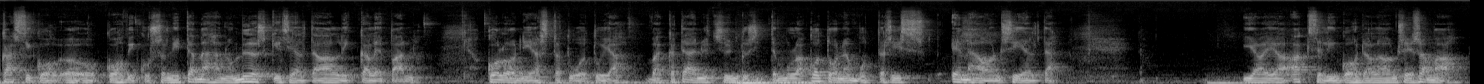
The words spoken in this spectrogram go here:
kassikohvikussa, niin tämähän on myöskin sieltä Allikkalepan koloniasta tuotu. Ja vaikka tämä nyt syntyi sitten mulla kotona, mutta siis emä on sieltä. Ja, ja Akselin kohdalla on se sama.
